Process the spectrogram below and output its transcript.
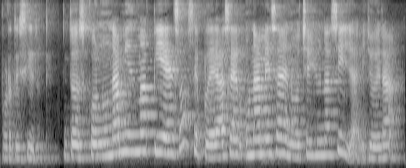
por decirte. Entonces, con una misma pieza se puede hacer una mesa de noche y una silla. Y yo era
